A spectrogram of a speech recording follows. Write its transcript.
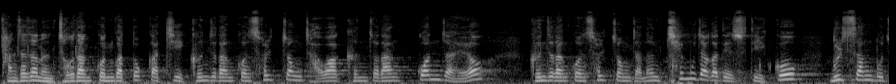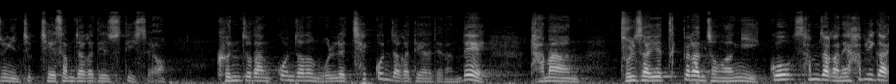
당사자는 저당권과 똑같이 근저당권 설정자와 근저당권자예요. 근저당권 설정자는 채무자가 될 수도 있고 물상보증인 즉 제3자가 될 수도 있어요. 근저당권자는 원래 채권자가 돼야 되는데 다만 둘 사이에 특별한 정황이 있고 3자 간의 합의가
